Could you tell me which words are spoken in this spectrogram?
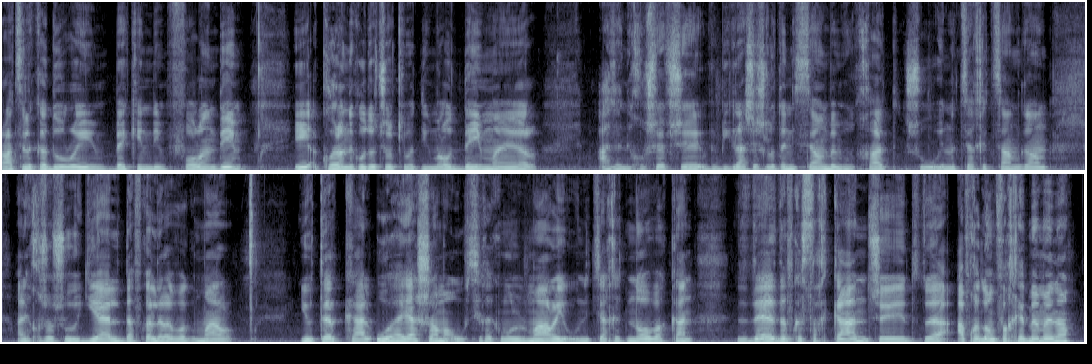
רץ לכדורים, בקאנדים, פורנדים, כל הנקודות שלו כמעט נגמרות די מהר, אז אני חושב ש... ובגלל שיש לו את הניסיון במיוחד שהוא ינצח את סנגרן, אני חושב שהוא הגיע דווקא לרבע גמר יותר קל, הוא היה שם, הוא שיחק מול מארי, הוא ניצח את נובה כאן. זה דווקא שחקן שאתה יודע, אף אחד לא מפחד ממנו.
